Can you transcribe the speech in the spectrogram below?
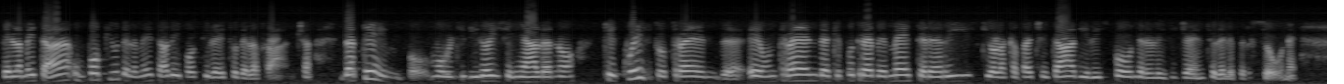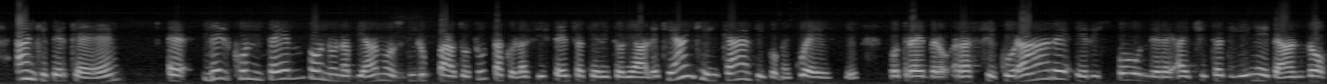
della metà, un po' più della metà dei posti letto della Francia. Da tempo molti di noi segnalano che questo trend è un trend che potrebbe mettere a rischio la capacità di rispondere alle esigenze delle persone, anche perché eh, nel contempo non abbiamo sviluppato tutta quell'assistenza territoriale che anche in casi come questi potrebbero rassicurare e rispondere ai cittadini dando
